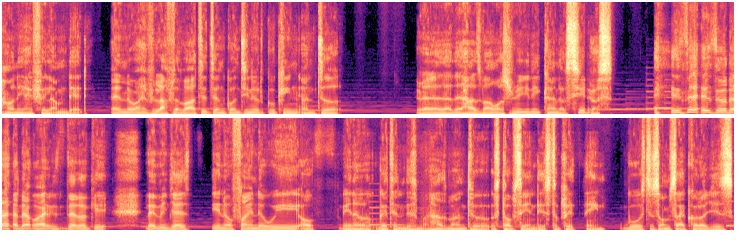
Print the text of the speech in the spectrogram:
"Honey, I feel I'm dead." And the wife laughed about it and continued cooking until he realized that the husband was really kind of serious. so the, the wife said, "Okay, let me just you know find a way of you know getting this my husband to stop saying this stupid thing." Goes to some psychologist,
